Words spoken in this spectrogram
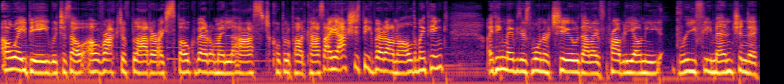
OAB, which is overactive bladder. I spoke about on my last couple of podcasts. I actually speak about it on all of them, I think. I think maybe there's one or two that I've probably only briefly mentioned it.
